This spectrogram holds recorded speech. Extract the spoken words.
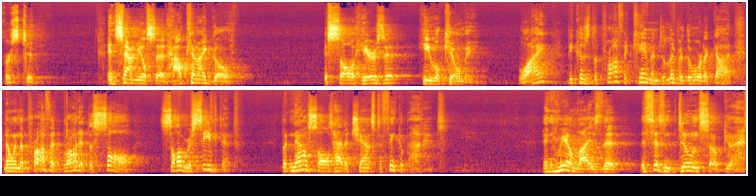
Verse 2. And Samuel said, How can I go? If Saul hears it, he will kill me. Why? Because the prophet came and delivered the word of God. Now, when the prophet brought it to Saul, Saul received it. But now Saul's had a chance to think about it and realize that this isn't doing so good.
